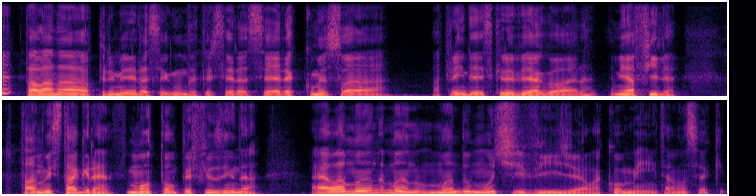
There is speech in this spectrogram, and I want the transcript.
estar lá na primeira, segunda, terceira série, começou a aprender a escrever agora. Minha filha tá no Instagram, montou um perfilzinho dela. Aí ela manda, mano, manda um monte de vídeo, ela comenta, não sei o que.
